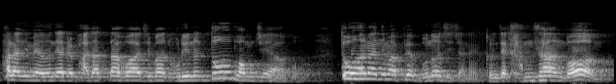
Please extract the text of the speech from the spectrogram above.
하나님의 은혜를 받았다고 하지만 우리는 또 범죄하고 또 하나님 앞에 무너지잖아요. 그런데 감사한 건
